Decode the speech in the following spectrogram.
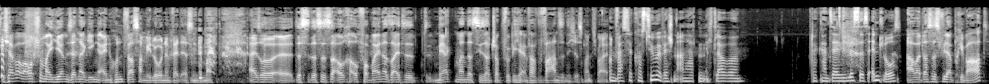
Ich habe aber auch schon mal hier im Sender gegen einen Hund Wassermelone-Wettessen gemacht. Also äh, das, das ist auch, auch von meiner Seite merkt man, dass dieser Job wirklich einfach wahnsinnig ist manchmal. Und was für Kostüme wir schon anhatten. Ich glaube, da kannst du ja, die Liste ist endlos. Aber das ist wieder privat.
